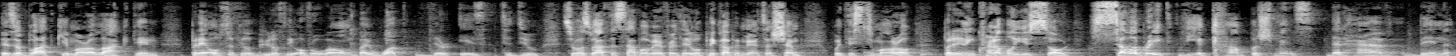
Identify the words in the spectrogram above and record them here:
There's a blat Gemara locked in. But I also feel beautifully overwhelmed by what there is to do. So also we have to stop over here for today. We'll pick up in Meretz Hashem with this tomorrow. But an incredible yisod. Celebrate the accomplishments that have been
